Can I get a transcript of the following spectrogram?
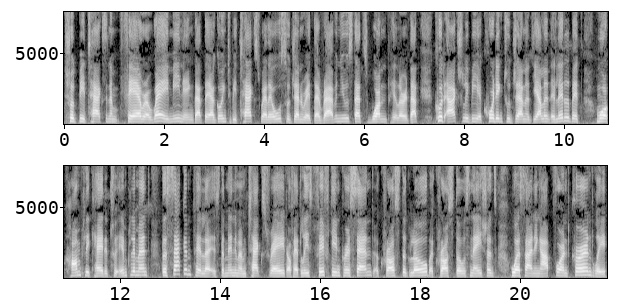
should be taxed in a fairer way, meaning that they are going to be taxed where they also generate their revenues. That's one pillar. That could actually be, according to Janet Yellen, a little bit more complicated to implement. The second pillar is the minimum tax rate of at least 15% across the globe, across those nations who are signing up for. And currently,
